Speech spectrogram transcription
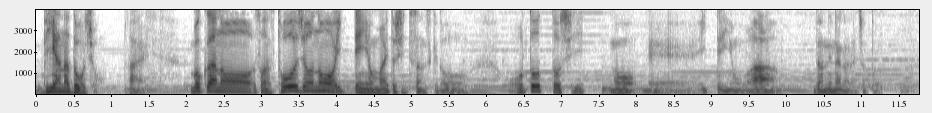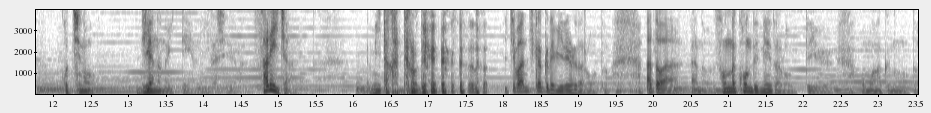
ディアナ道場。はい。僕あの、そうなんです。登場の1.4毎年行ってたんですけど、一昨年の、え1.4は残念ながらちょっとこっちのディアナの1.4に行かしてサリーちゃん見たかったので 一番近くで見れるだろうと。あとは、あの、そんな混んでねえだろうっていう思惑のもと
